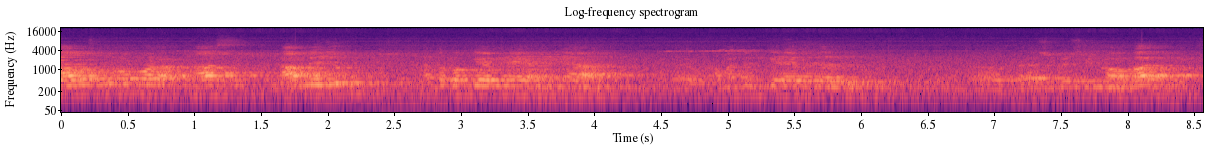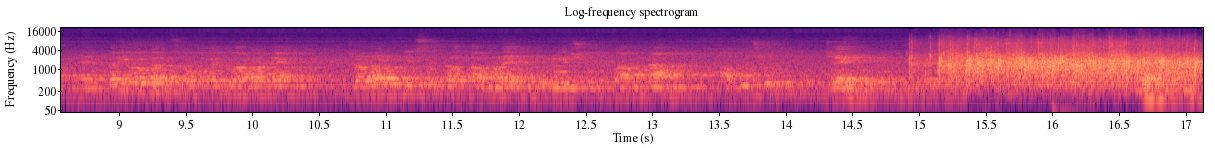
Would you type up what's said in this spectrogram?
આ વસ્તુનો પણ ખાસ લાભ લેજો. આ તબક્કે અમને અહીંયા આમંત્રિત કર્યા બદલ ધારાસભ્યશ્રીનો આભાર. અને ફરી વખત સૌ ઉમેદવારોને ઝડપથી સફળતા મળે એવી શુભકામના આપું છું. જય ખૂબ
